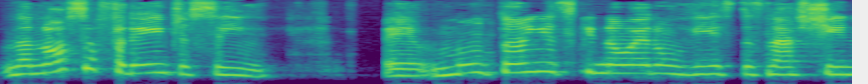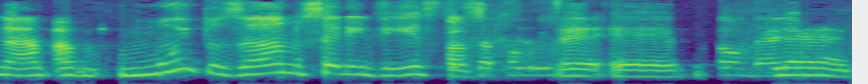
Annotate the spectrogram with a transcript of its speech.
na nossa frente, assim, é, montanhas que não eram vistas na China há, muitos anos serem vistas, é, é, né? né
